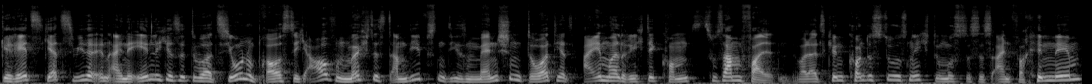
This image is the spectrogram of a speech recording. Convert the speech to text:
gerätst jetzt wieder in eine ähnliche Situation und brauchst dich auf und möchtest am liebsten diesen Menschen dort jetzt einmal richtig kommen zusammenfalten. Weil als Kind konntest du es nicht, du musstest es einfach hinnehmen.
